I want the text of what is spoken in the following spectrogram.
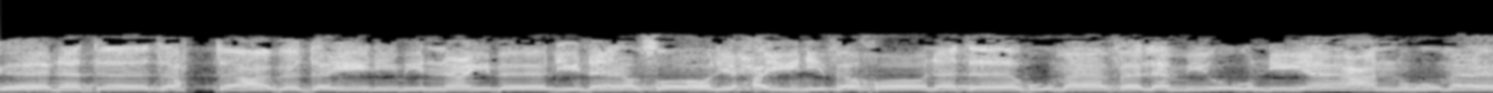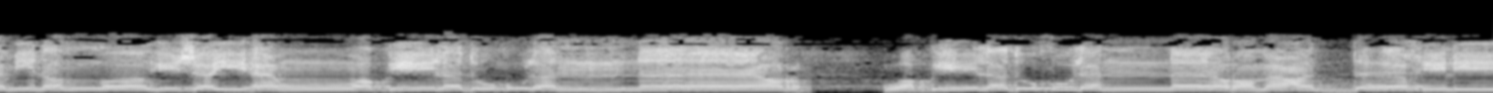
كانتا تحت عبدين من عبادنا صالحين فخانتاهما فلم يغنيا عنهما من الله شيئا وقيل دخلا النار وقيل ادخل النار مع الداخلين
